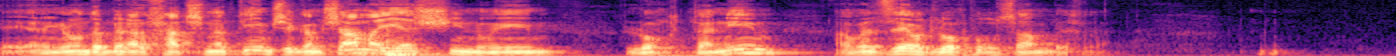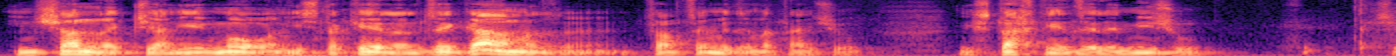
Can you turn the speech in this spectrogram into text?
אה, אני לא מדבר על חד שנתיים, שגם שם יש שינויים לא קטנים, אבל זה עוד לא פורסם בכלל. אינשאללה, כשאני אגמור, אני אסתכל על זה גם, אז נפרסם את זה מתישהו. הבטחתי את זה למישהו. ש...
